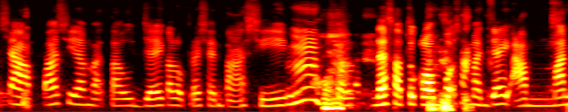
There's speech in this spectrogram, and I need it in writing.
siapa sih yang nggak tahu Jai kalau presentasi hmm, kalau udah satu kelompok sama Jai aman.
